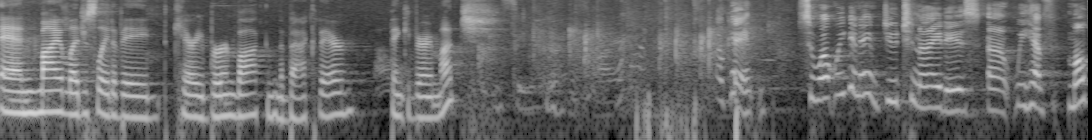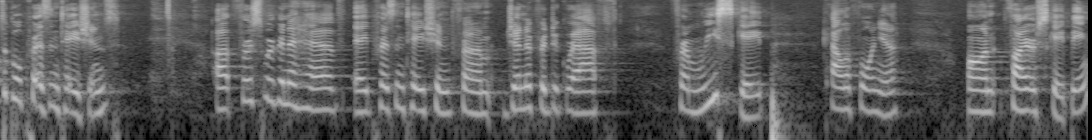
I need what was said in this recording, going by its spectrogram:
And my legislative aide, Carrie Bernbach, in the back there. Thank you very much. Okay, so what we're going to do tonight is uh, we have multiple presentations. Uh, first, we're going to have a presentation from Jennifer DeGraff from Rescape, California, on firescaping.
